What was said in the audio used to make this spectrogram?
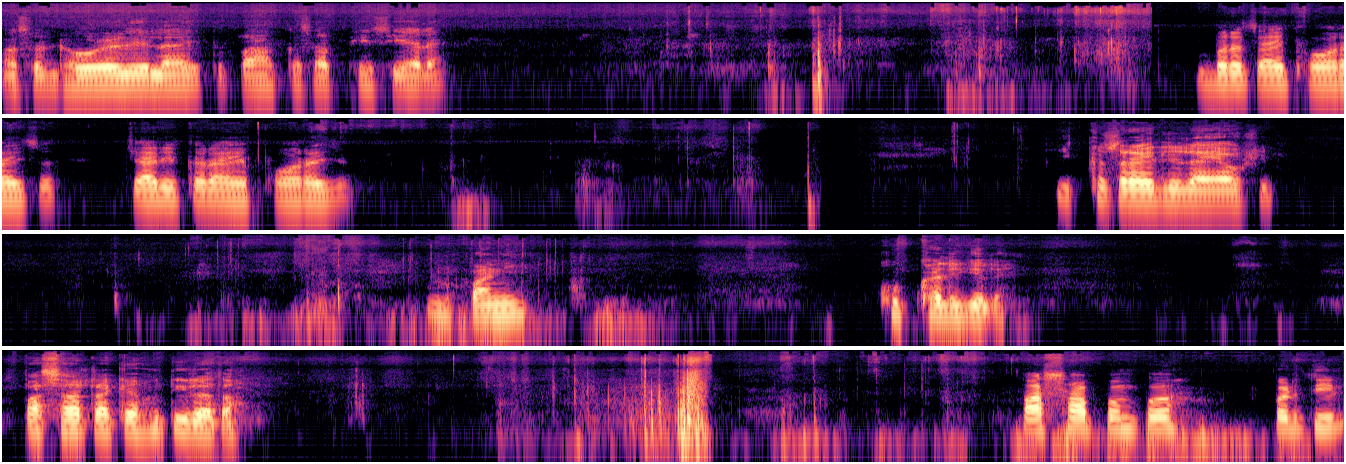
असं ढवळलेलं आहे. तर पहा कसा फेस यायला बरंच आहे फवारायचं. चार एकर आहे फवारायचं. इतकंच राहिलेलं आहे औषध. पाणी खूप खाली गेलं पाच सहा टाक्या होतील आता. पाच सहा पंप पडतील.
